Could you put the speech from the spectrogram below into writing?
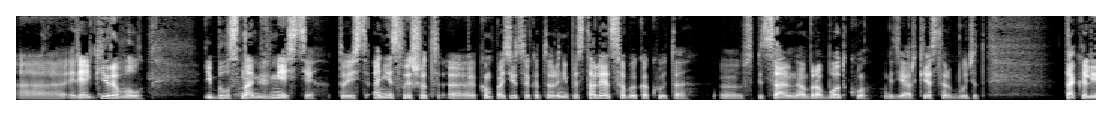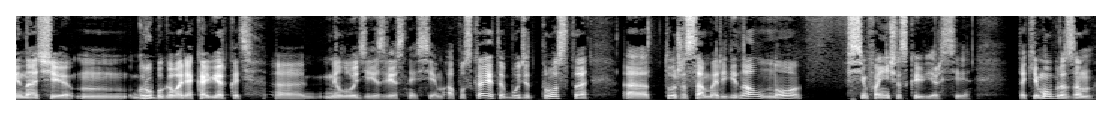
э, реагировал и был с нами вместе. То есть они слышат э, композицию, которая не представляет собой какую-то э, специальную обработку, где оркестр будет так или иначе, м, грубо говоря, коверкать э, мелодии, известные всем. А пускай это будет просто э, тот же самый оригинал, но в симфонической версии. Таким образом,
